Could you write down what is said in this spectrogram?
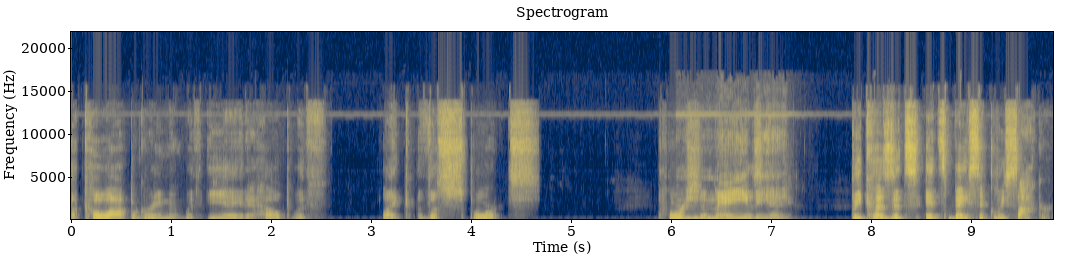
a co-op agreement with EA to help with like the sports portion of Maybe. this game. Because it's it's basically soccer.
